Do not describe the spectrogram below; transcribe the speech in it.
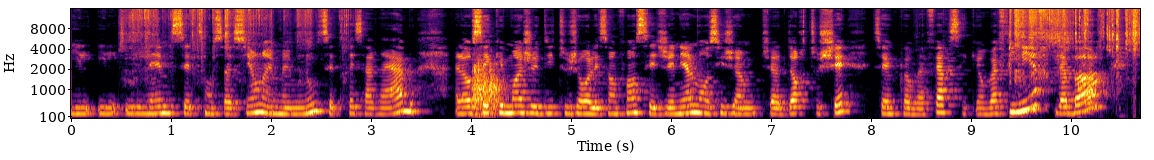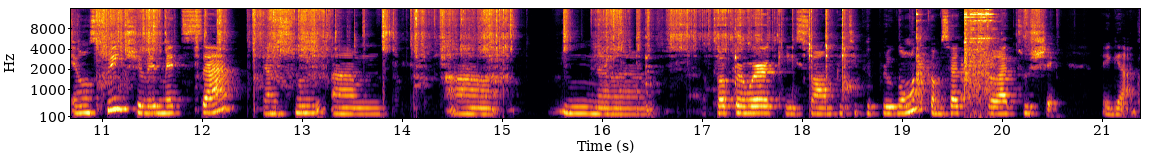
Il, il, il, aime cette sensation et même nous, c'est très agréable. Alors, c'est que moi, je dis toujours aux enfants, c'est génial. Moi aussi, j'adore toucher. C'est ce qu'on va faire, c'est qu'on va finir d'abord et ensuite, je vais mettre ça dans une, euh, une euh, Tupperware qui sont un petit peu plus grande. Comme ça, tu pourras toucher. Regarde.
